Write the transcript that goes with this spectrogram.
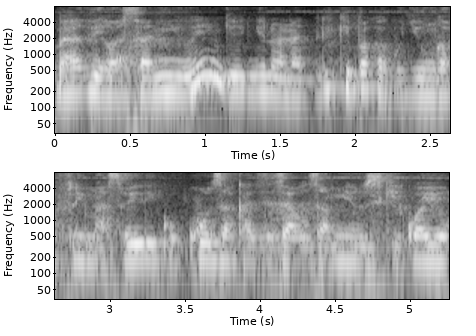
Baadhi ya wasanii wengi wengine wanadiriki mpaka kujiunga Freemason ili kukuza kazi zao za music. Kwa hiyo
